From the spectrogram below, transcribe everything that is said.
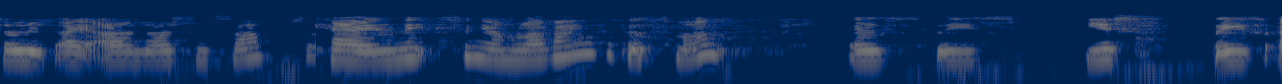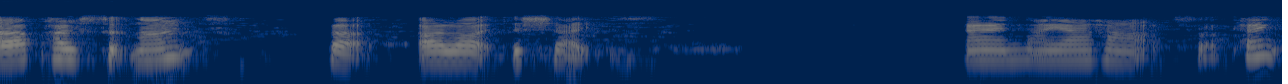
too, they are nice and soft. Okay, the next thing I'm loving this month is these yes, these are post-it notes, but I like the shapes. And they are hearts. So pink.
